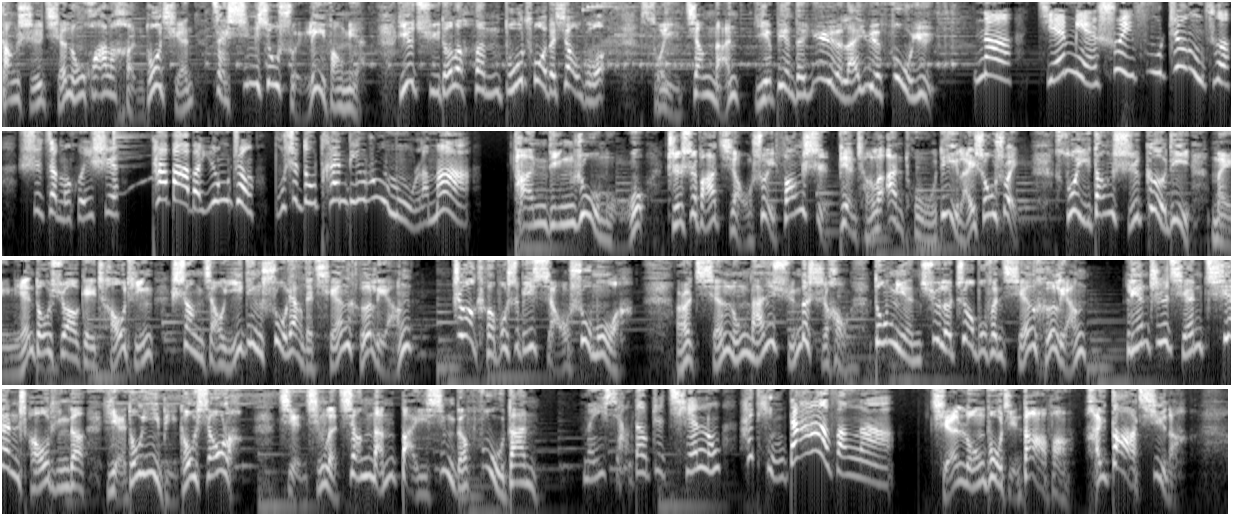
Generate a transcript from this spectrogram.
当时乾隆花了很多钱在兴修水利方面，也取得了很不错的效果，所以江南也变得越来越富裕。那减免税赋政策是怎么回事？他爸爸雍正不是都摊丁入亩了吗？摊丁入亩，只是把缴税方式变成了按土地来收税，所以当时各地每年都需要给朝廷上缴一定数量的钱和粮，这可不是笔小数目啊！而乾隆南巡的时候，都免去了这部分钱和粮，连之前欠朝廷的也都一笔勾销了，减轻了江南百姓的负担。没想到这乾隆还挺大方啊！乾隆不仅大方，还大气呢。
